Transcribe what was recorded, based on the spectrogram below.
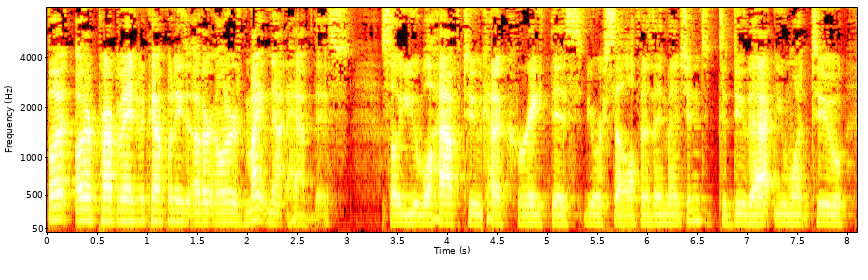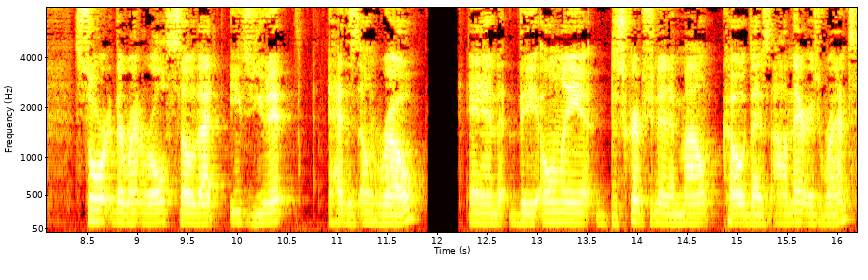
But other property management companies, other owners might not have this. So you will have to kind of create this yourself. As I mentioned, to do that, you want to sort the rent roll so that each unit has its own row. And the only description and amount code that is on there is rent.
